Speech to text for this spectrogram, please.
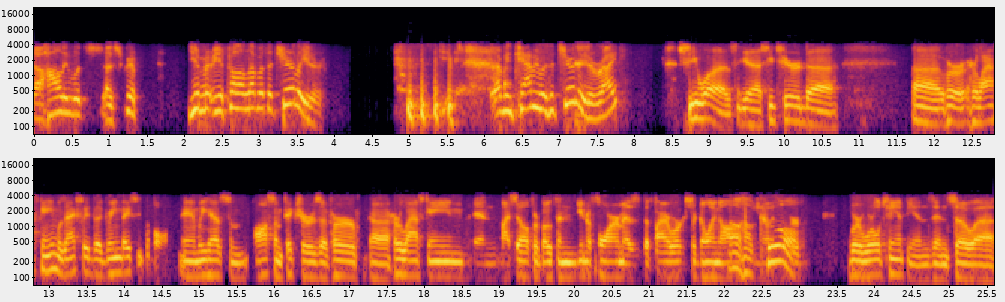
a Hollywood uh, script, you you fell in love with a cheerleader. I mean, Tammy was a cheerleader, right? She was, yeah. She cheered. Uh, uh, her her last game was actually the Green Bay Super Bowl, and we have some awesome pictures of her uh, her last game and myself are both in uniform as the fireworks are going off. Oh, how you know, cool! We're, we're world champions, and so. uh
